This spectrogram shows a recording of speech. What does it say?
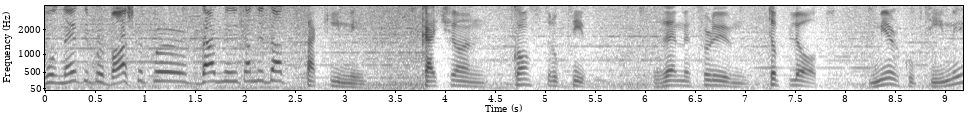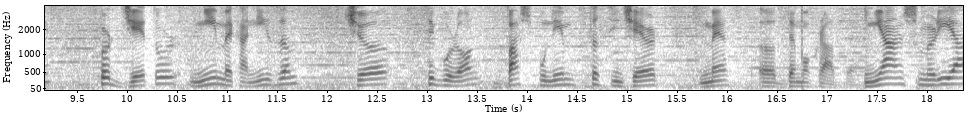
Vullnet i përbashkët për të dalë me një kandidat. Takimi ka qenë konstruktiv dhe me frymë të plotë mirëkuptimi për të gjetur një mekanizëm që siguron bashkëpunim të sinqertë mes demokratëve. Njëanshmëria,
